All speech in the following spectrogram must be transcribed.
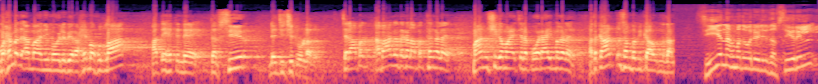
മുഹമ്മദ് അമാനി മൗലവി റഹിമഹുല്ല അദ്ദേഹത്തിന്റെ തഫ്സീർ രചിച്ചിട്ടുള്ളത്. ചില അപ അപാകതകൾ അബദ്ധങ്ങൾ മാനുഷികമായ ചില പോരായ്മകൾ അതൊക്കെ ആർക്കും സംഭവിക്കാവുന്നതാണ്. സി എൻ അഹമ്മദ് മൗലവി തഫ്സീറിൽ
